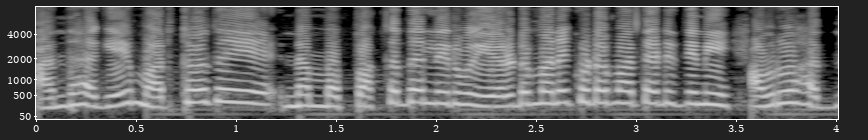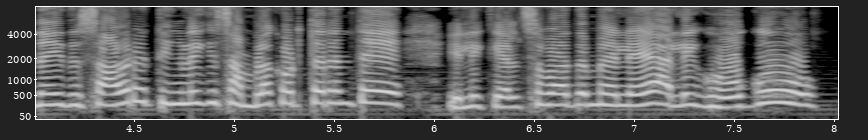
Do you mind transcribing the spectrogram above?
ಅಂದಹಾಗೆ ಮರ್ತೋದೆ. ನಮ್ಮ ಪಕ್ಕದಲ್ಲಿರುವ ಎರಡು ಮನೆ ಕೂಡ ಮಾತಾಡಿದ್ದೀನಿ. ಅವರು ಹದಿನೈದು ಸಾವಿರ ತಿಂಗಳಿಗೆ ಸಂಬಳ ಕೊಡ್ತಾರಂತೆ. ಇಲ್ಲಿ ಕೆಲಸವಾದ ಮೇಲೆ ಅಲ್ಲಿಗೆ ಹೋಗು.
